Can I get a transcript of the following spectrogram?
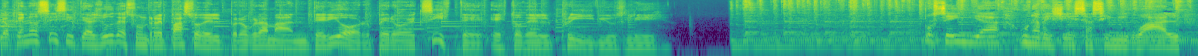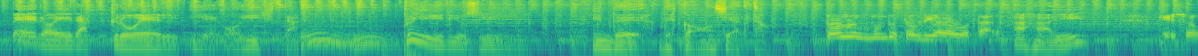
Lo que no sé si te ayuda es un repaso del programa anterior, pero existe esto del previously. Poseía una belleza sin igual, pero era cruel y egoísta. Previously, in the desconcierto. Todo el mundo está obligado a votar. Ajá, ¿y? Eso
